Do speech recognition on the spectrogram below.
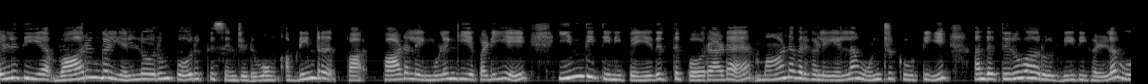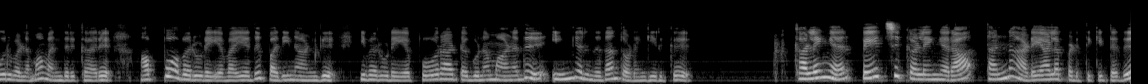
எழுதிய வாருங்கள் எல்லோரும் போருக்கு சென்றிடுவோம் அப்படின்ற பா பாடலை முழங்கியபடியே இந்தி திணிப்பை எதிர்த்து போராட மாணவர்களை எல்லாம் ஒன்று கூட்டி அந்த திருவாரூர் வீதிகள்ல ஊர்வலமா வந்திருக்காரு. அப்போ அவருடைய வயது பதினான்கு. இவருடைய போராட்ட குணமானது இங்கிருந்து தான் தொடங்கியிருக்கு. கலைஞர் பேச்சு கலைஞரா தன்னை அடையாளப்படுத்திக்கிட்டது.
